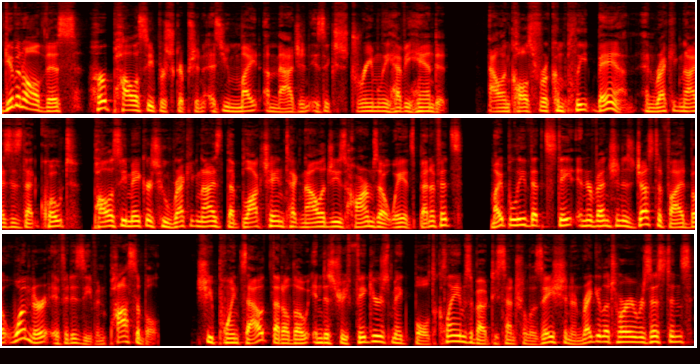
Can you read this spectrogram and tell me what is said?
given all this, her policy prescription, as you might imagine, is extremely heavy handed. Allen calls for a complete ban and recognizes that, quote, policymakers who recognize that blockchain technology's harms outweigh its benefits might believe that state intervention is justified, but wonder if it is even possible. She points out that although industry figures make bold claims about decentralization and regulatory resistance,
